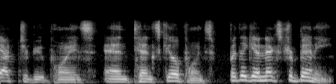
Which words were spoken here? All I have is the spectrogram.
attribute points and ten skill points, but they get an extra Benny.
